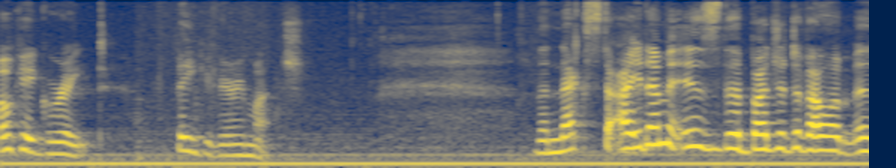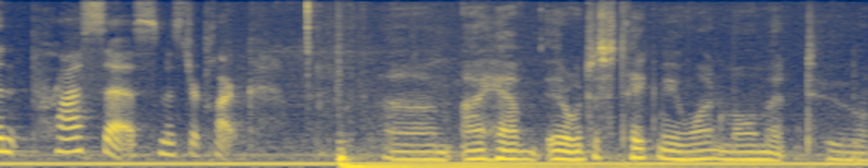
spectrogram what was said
okay, great, thank you very much. The next item is the budget development process, Mr. Clark. Um, I have, it'll just take me one moment to.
